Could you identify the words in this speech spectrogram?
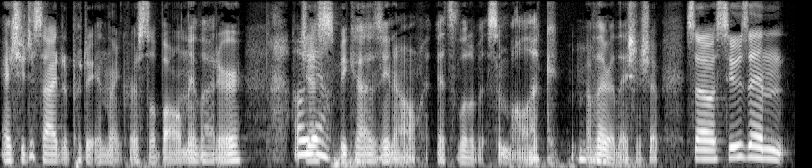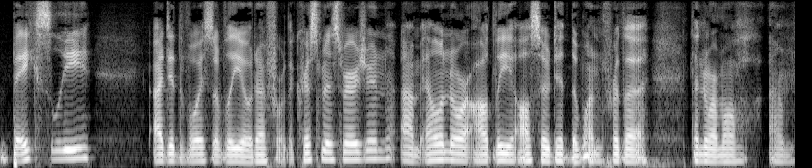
and she decided to put it in like crystal ball, and they let her, Oh, just yeah. because you know it's a little bit symbolic of their relationship. So Susan Blakeslee. I did the voice of Leota for the Christmas version. Um, Eleanor Audley also did the one for the the normal, um,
